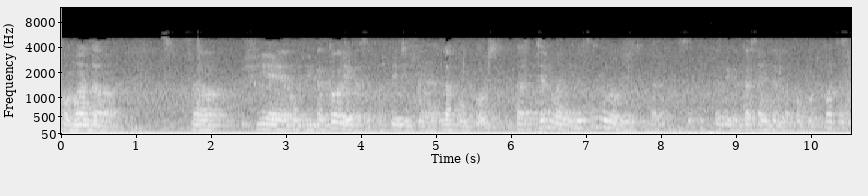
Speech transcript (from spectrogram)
comanda să fie obligatorie ca să participe la concurs, dar cel mai bine să nu-l oblige, dar să, adică ca să intre la concurs. Poate să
